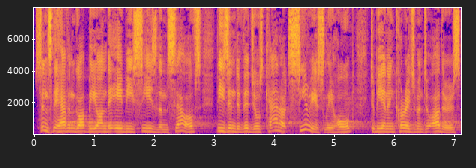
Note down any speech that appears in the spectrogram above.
Since they haven't got beyond the ABCs themselves, these individuals cannot seriously hope to be an encouragement to others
